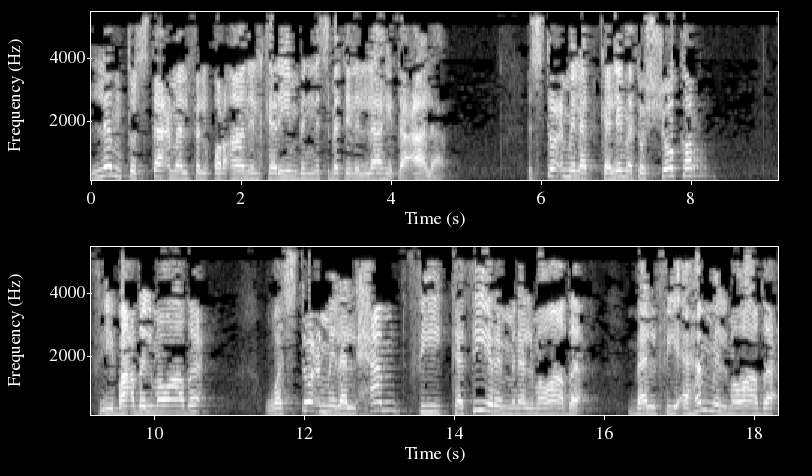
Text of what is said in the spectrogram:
لم تستعمل في القرآن الكريم بالنسبة لله تعالى. استعملت كلمة الشكر في بعض المواضع واستعمل الحمد في كثير من المواضع بل في أهم المواضع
